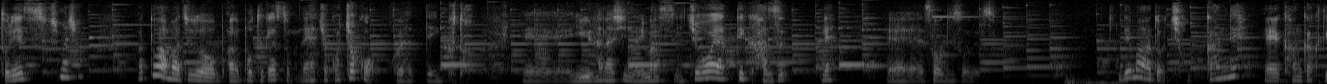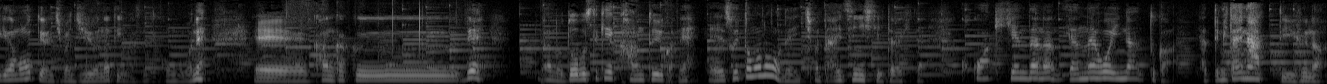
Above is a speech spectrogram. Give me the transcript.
とりあえずそうしましょう。あとは、まあ、ちょっと、あの、ポッドキャストもね、ちょこちょここうやっていくと、えいう話になります。一応はやっていくはず。ね。えー、そうです、そうです。で、まあ、あと直感ね、えー、感覚的なものっていうのが一番重要になってきますので、今後もね、えー、感覚で、あの動物的な勘というかね、えー、そういったものをね、一番大事にしていただきたい。ここは危険だな、やんない方がいいなとか、やってみたいなっていう風な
